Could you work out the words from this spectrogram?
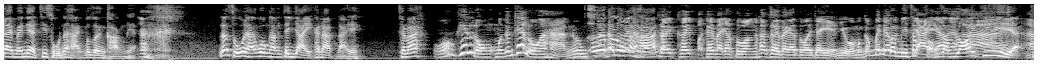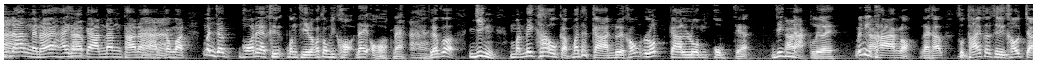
ได้ไหมเนี่ยที่ศูนย์อาหารกระทรวงการคลังเนี่ย แล้วศูนย์อาหารกระทรวงการคลังจะใหญ่ขนาดไหนใช่ไหมโอ้แค่ลงมันก็แค่ลงอาหารเออก็ลงอาหารเคยเคยเคยเคยไปกระทรวง ถ้าเคยไปกระทรวงจะเห็นอยู่ว่ามันก็ไม่ได้ก็มีสักใหญ่สองสามร้อยที่อะาที่นั่งอะนะ ให้ข้าราชการนั่งทานอาหารอ่ากลางวันมันจะพอได้ไงคือบางทีเราก็ต้องวิเคราะห์ได้ออกนะอ่าแล้วก็ยิ่งมันไม่เข้ากับมาตรการด้วยเขาลดการรวมกลุ่มเนี่ยยิ่งครับหนักเลย ไม่มีครับทางหรอกนะครับ สุดท้ายก็คือเขาจะ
